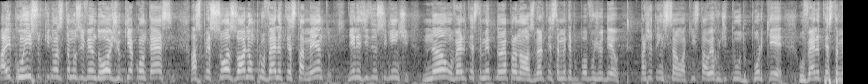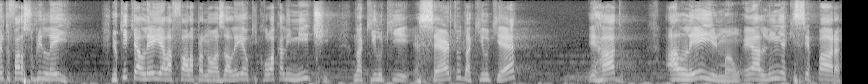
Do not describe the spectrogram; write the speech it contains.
Aí com isso que nós estamos vivendo hoje, o que acontece? As pessoas olham para o Velho Testamento e eles dizem o seguinte: não, o Velho Testamento não é para nós, o Velho Testamento é para o povo judeu. Preste atenção, aqui está o erro de tudo. Por quê? O Velho Testamento fala sobre lei. E o que, que a lei ela fala para nós? A lei é o que coloca limite naquilo que é certo, daquilo que é errado. A lei, irmão, é a linha que separa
